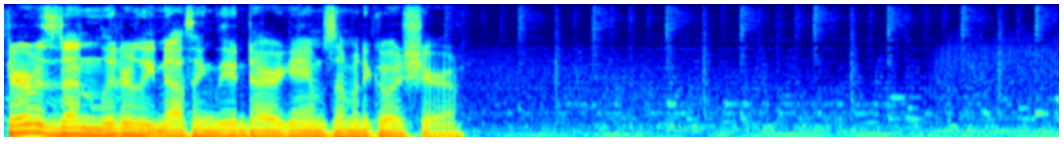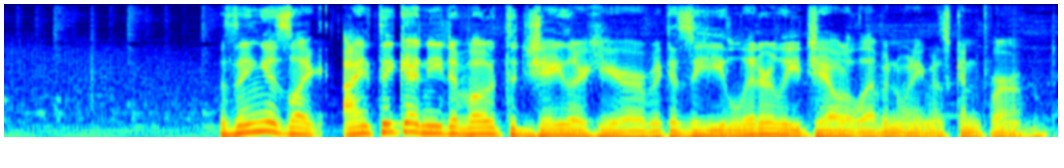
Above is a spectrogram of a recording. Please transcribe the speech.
Sheriff has done literally nothing the entire game, so I'm gonna go as sheriff. The thing is, like, I think I need to vote the jailer here because he literally jailed 11 when he was confirmed.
